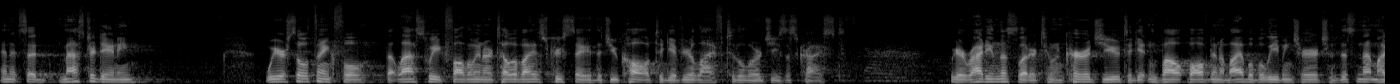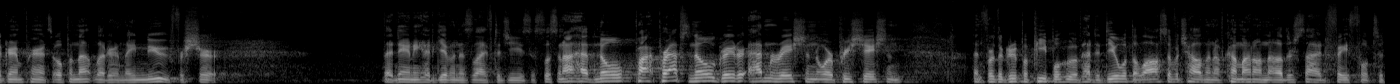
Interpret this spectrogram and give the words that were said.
and it said, Master Danny, we are so thankful that last week, following our televised crusade, that you called to give your life to the Lord Jesus Christ. We are writing this letter to encourage you to get involved in a Bible believing church and this and that. My grandparents opened that letter and they knew for sure that Danny had given his life to Jesus. Listen, I have no, perhaps no greater admiration or appreciation than for the group of people who have had to deal with the loss of a child and have come out on the other side faithful to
